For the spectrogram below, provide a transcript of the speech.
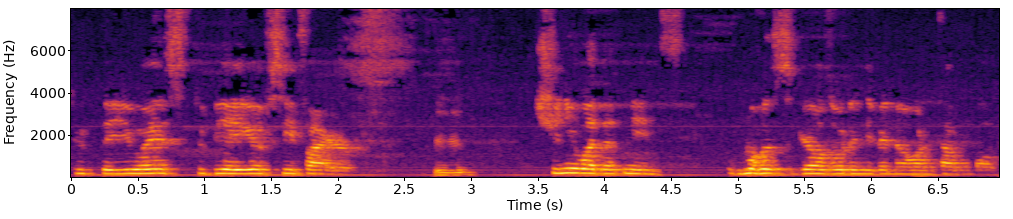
to the U.S. to be a UFC fighter." Mhm. She knew what that means. Most girls wouldn't even know what I'm talking about.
